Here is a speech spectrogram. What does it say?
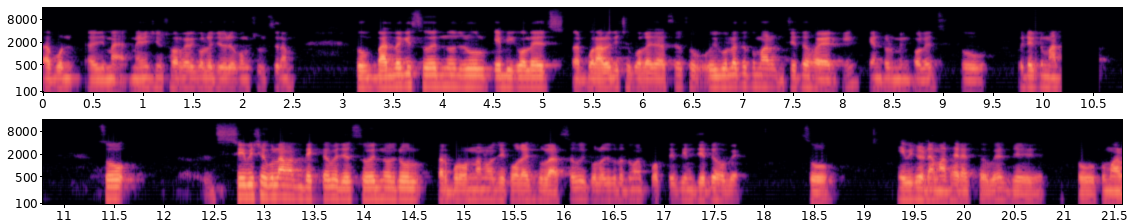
তারপর এই মা- ময়মনসিংহ সরকারি কলেজে এরকম শুনছিলাম। তো বাদ বাকি সৈয়দ নজরুল কেবি কলেজ তারপর আরও কিছু কলেজ আছে। তো ওইগুলোতে তোমার যেতে হয় আর কি ক্যান্টনমেন্ট কলেজ তো ওইটা একটু মাথা সো সেই বিষয়গুলো আমাদের দেখতে হবে যে সৈয়দ নজরুল, তারপর অন্যান্য যে কলেজগুলো আছে, ওই কলেজগুলো তোমার প্রত্যেকদিন যেতে হবে। সো এই বিষয়টা মাথায় রাখতে হবে যে, তো তোমার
